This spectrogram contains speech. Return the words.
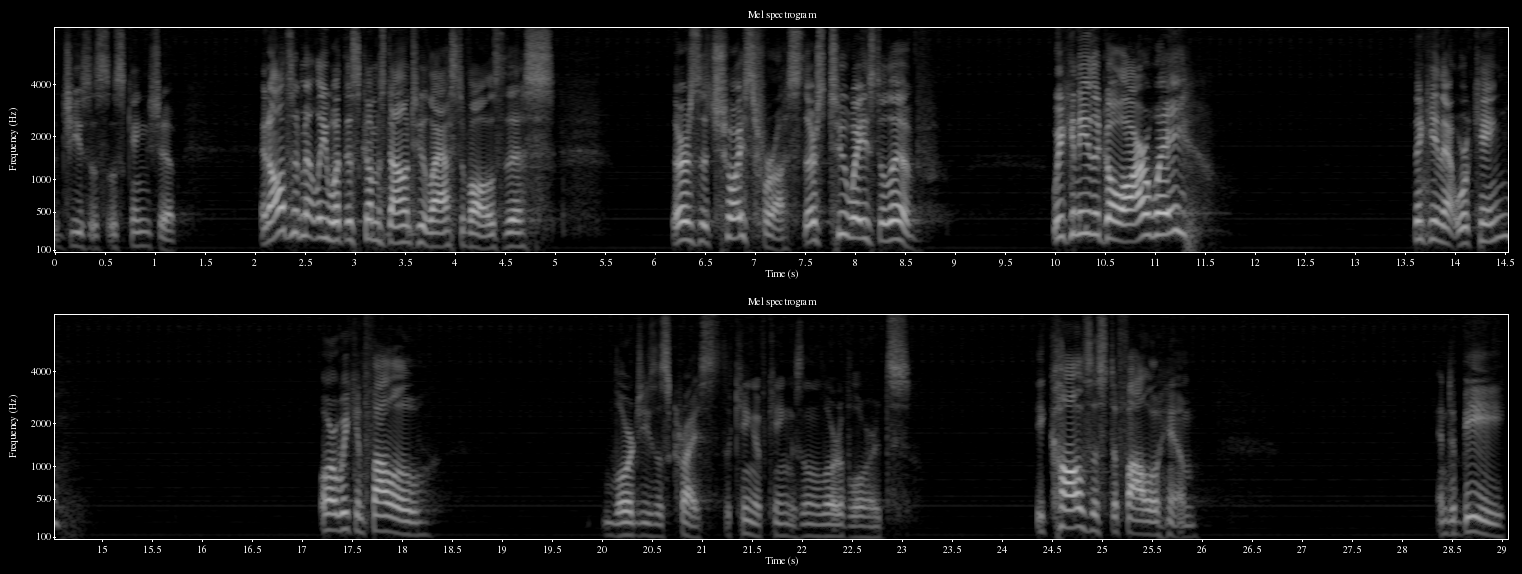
to Jesus' kingship. And ultimately, what this comes down to, last of all, is this there's a choice for us. There's two ways to live. We can either go our way, thinking that we're king, or we can follow Lord Jesus Christ, the King of Kings and the Lord of Lords. He calls us to follow him and to be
